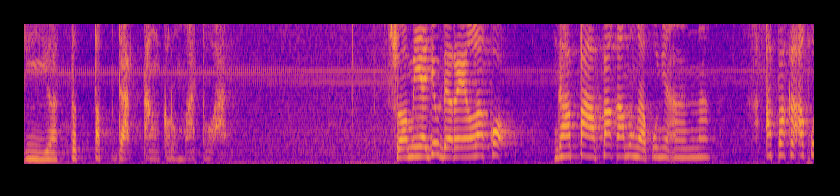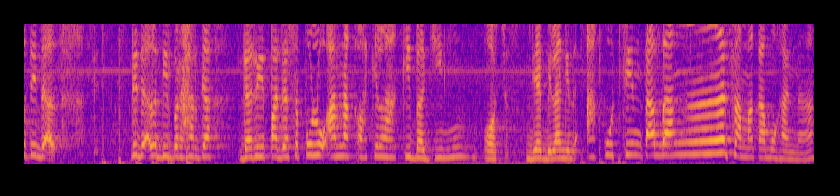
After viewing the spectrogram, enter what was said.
dia tetap datang ke rumah Tuhan. Suami aja udah rela kok. Nggak apa-apa kamu nggak punya anak. Apakah aku tidak tidak lebih berharga daripada 10 anak laki-laki bagimu? Oh, dia bilang gini, aku cinta banget sama kamu Hana.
